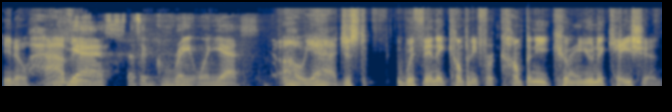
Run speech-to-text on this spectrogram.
You know, having yes, that's a great one. Yes. Oh yeah, just within a company for company communication. Right.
